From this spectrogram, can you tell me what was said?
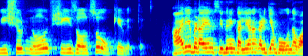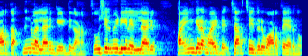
We should know if she is also okay with it Arya ബിടായും സിബിനും കല്യാണം കഴിക്കാൻ പോകുന്ന വാർത്ത നിങ്ങൾ എല്ലാവരും കേട്ട് കാണാം. സോഷ്യൽ മീഡിയയിൽ എല്ലാവരും ഭയങ്കരമായിട്ട് ചർച്ച ചെയ്തൊരു വാർത്തയായിരുന്നു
